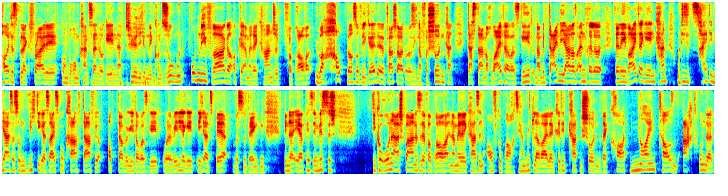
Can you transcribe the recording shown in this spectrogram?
Heute ist Black Friday. Und worum kann es da nur gehen? Natürlich um den Konsum und um die Frage, ob der amerikanische Verbraucher überhaupt noch so viel Geld in der Tasche hat oder sich noch verschulden kann, dass da noch weiter was geht und damit deine Jahresendrallye weitergehen kann. Und diese Zeit im Jahr ist das so ein wichtiger Seismograph dafür, ob da wirklich noch was geht oder weniger geht. Ich als Bär, wirst du denken, bin da eher pessimistisch. Die Corona-Ersparnisse der Verbraucher in Amerika sind aufgebraucht. Sie haben mittlerweile Kreditkartenschulden Rekord 9.800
